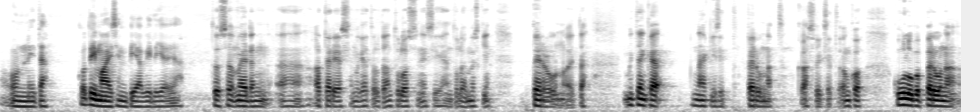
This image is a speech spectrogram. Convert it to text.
on niitä kotimaisimpia viljoja. Tuossa meidän äh, ateriassa, mikä tuolta on tulossa, niin siihen tulee myöskin perunoita. Mitenkä näkisit perunat, kasvikset? Onko, kuuluuko peruna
